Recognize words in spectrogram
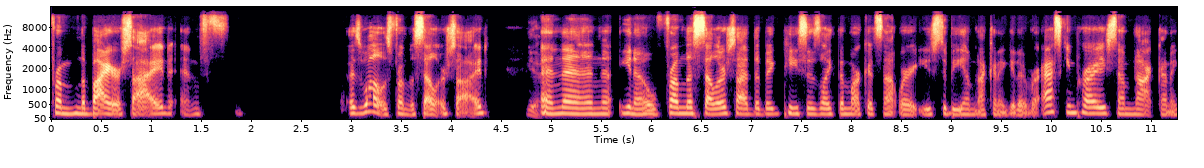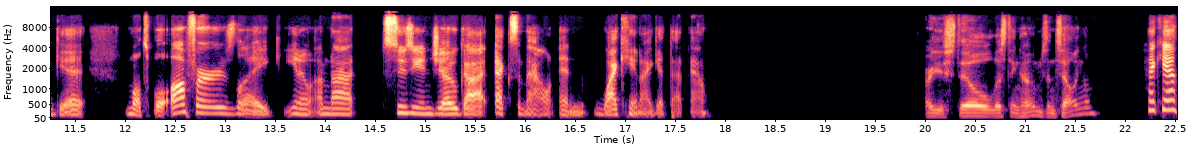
from the buyer side and f- as well as from the seller side. Yeah. And then, you know, from the seller side, the big piece is like the market's not where it used to be. I'm not going to get over asking price. I'm not going to get multiple offers. Like, you know, I'm not Susie and Joe got X amount and why can't I get that now? Are you still listing homes and selling them? Heck yeah.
